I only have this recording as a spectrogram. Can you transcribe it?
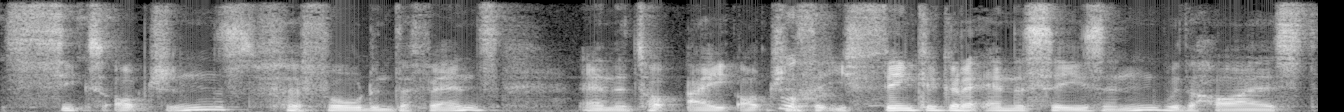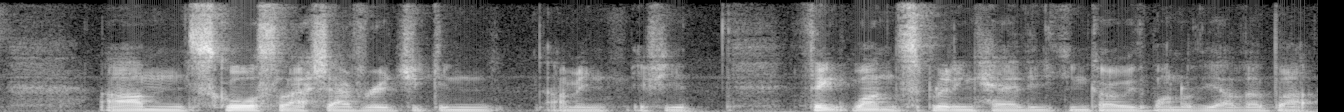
six options for forward and defence and the top eight options Oof. that you think are going to end the season with the highest um, score slash average. You can, I mean, if you think one splitting hair, then you can go with one or the other. But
